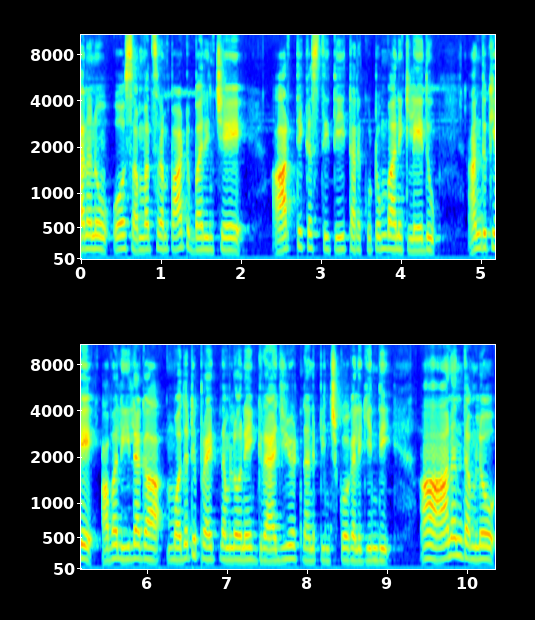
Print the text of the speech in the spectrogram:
తనను ఓ సంవత్సరం పాటు భరించే ఆర్థిక స్థితి తన కుటుంబానికి లేదు. అందుకే అవలీలగా మొదటి ప్రయత్నంలోనే గ్రాడ్యుయేట్ అనిపించుకోగలిగింది. ఆ ఆనందంలో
